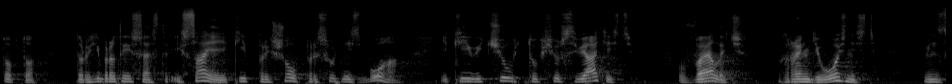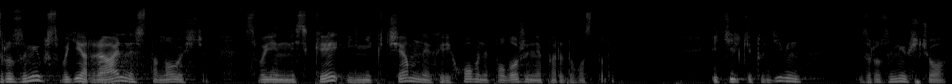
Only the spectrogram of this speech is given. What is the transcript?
Тобто, дорогі брати і сестри, Ісая, який прийшов в присутність Бога, який відчув ту всю святість, велич, грандіозність, він зрозумів своє реальне становище, своє низьке і нікчемне гріховне положення перед Господом. І тільки тоді він зрозумів, що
